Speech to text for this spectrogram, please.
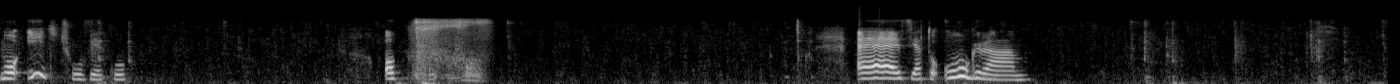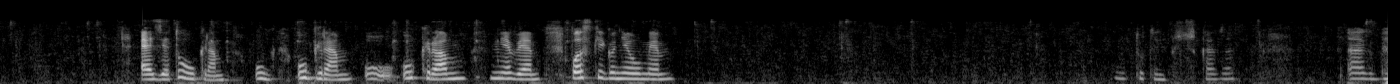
No idź, człowieku. O. pff. Ez, ja to ugram. Ez, ja to ugram. Ug, ugram. U, ukram. Nie wiem. Polskiego nie umiem. Tutaj mi przeszkadza. Jakby...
